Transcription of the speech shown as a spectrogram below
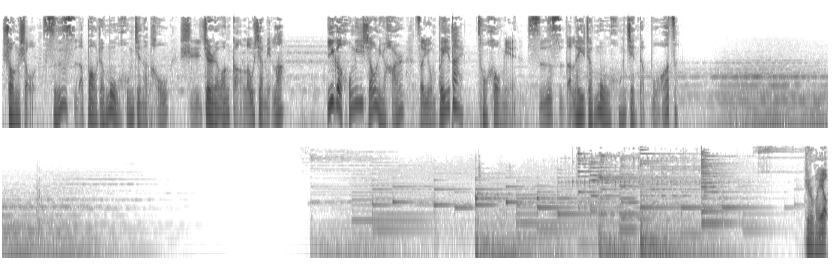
双手死死的抱着穆红建的头，使劲的往岗楼下面拉；一个红衣小女孩则用背带从后面死死的勒着穆红建的脖子。听众朋友，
